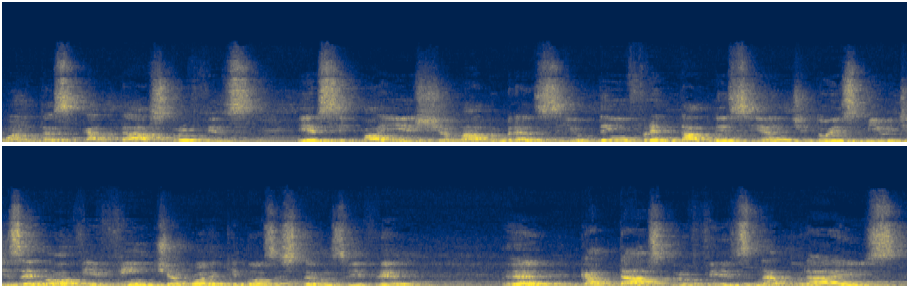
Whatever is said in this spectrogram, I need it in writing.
quantas catástrofes esse país chamado Brasil tem enfrentado nesse ano de 2019 e 20, agora que nós estamos vivendo. Né? Catástrofes naturais,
